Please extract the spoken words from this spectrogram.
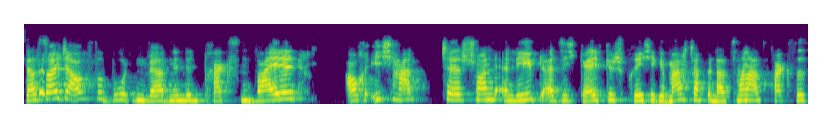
Das sollte auch verboten werden in den Praxen, weil auch ich hatte schon erlebt, als ich Geldgespräche gemacht habe in der Zahnarztpraxis,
